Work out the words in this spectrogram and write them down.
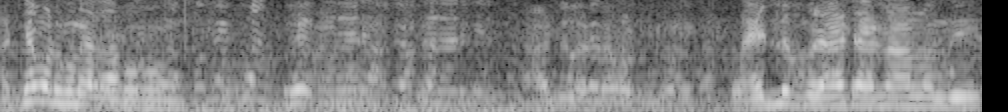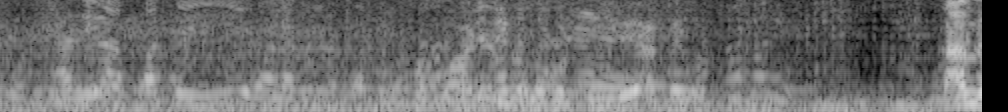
అట్టే పడుకున్నారా పాపం? లైట్లు ఫ్లాట్ అయినా ఉంది. కాళ్ళు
